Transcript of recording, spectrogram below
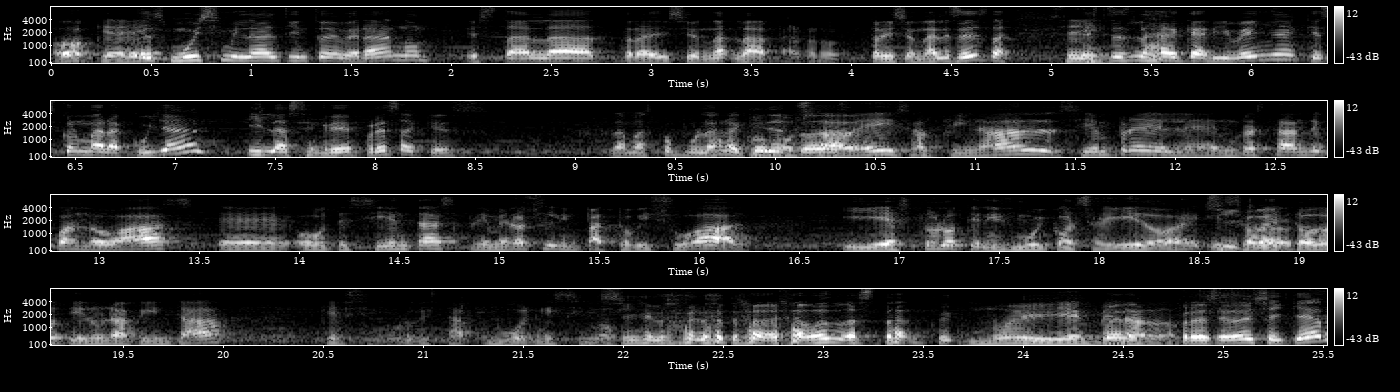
Ok. Es muy similar al tinto de verano. Está la tradicional, la perdón, tradicional es esta. Sí. Esta es la caribeña, que es con maracuyá, y la sangría de fresa, que es la más popular aquí de Como todas. sabéis, al final, siempre en- un restaurante cuando vas eh, o te sientas, primero es el impacto visual. Y esto lo tenéis muy conseguido, ¿eh? y Sí, sobre claro. todo tiene una pinta que seguro que está buenísimo. Sí, lo, lo trabajamos bastante. Muy bien, Bueno, Bernardo. procedo a shakear.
